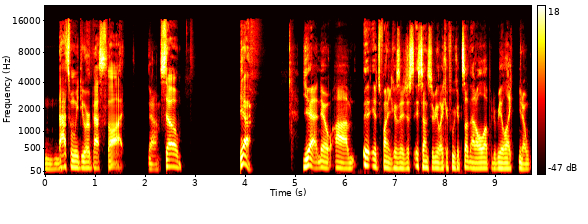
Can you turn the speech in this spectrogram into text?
Mm-hmm. That's when we do our best thought. Yeah. So, yeah. Yeah, no, um, it, it's funny because it just it sounds to me like if we could sum that all up, it'd be like you know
